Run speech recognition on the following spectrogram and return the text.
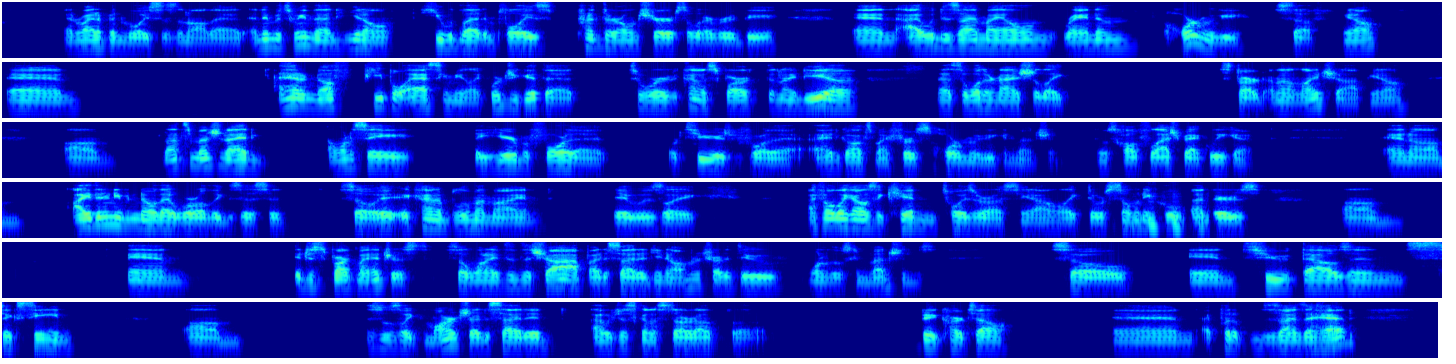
and write up invoices and all that. And in between then, you know, he would let employees print their own shirts or whatever it be, and I would design my own random horror movie stuff, you know, and I had enough people asking me like, "Where'd you get that?" to where it kind of sparked an idea as to whether or not I should like start an online shop, you know. Um, not to mention, I had, I want to say, a year before that, or two years before that, I had gone to my first horror movie convention. It was called Flashback Weekend, and um, I didn't even know that world existed. So it, it kind of blew my mind. It was like I felt like I was a kid in Toys R Us, you know, like there were so many cool vendors, um, and it just sparked my interest. So when I did the shop, I decided, you know, I'm gonna try to do one of those conventions. So in 2016, um, this was like March. I decided I was just gonna start up a big cartel, and I put up the designs I had.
